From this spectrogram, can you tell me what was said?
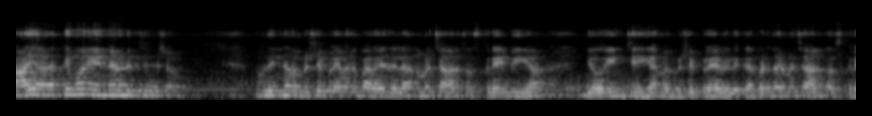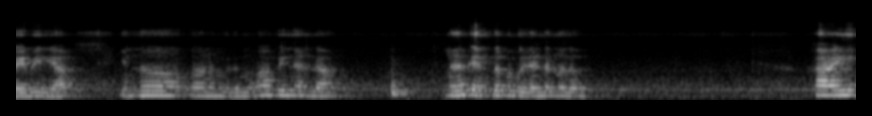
ഹായ് ആദ്യമോനെ എന്നാ ഉണ്ട് വിശേഷം? നമ്മൾ ഇന്ന് മെമ്പർഷിപ്പ് ലൈവ് എന്ന് പറയുന്നില്ല. നമ്മൾ ചാനൽ സബ്സ്ക്രൈബ് ചെയ്യുക ജോയിൻ ചെയ്യുക മെമ്പർഷിപ്പ് ലൈവ് എടുക്കുക പെട്ടെന്ന് നമ്മൾ ചാനൽ സബ്സ്ക്രൈബ് ചെയ്യുക ഇന്ന് ഓണം വിടുമോ ആ പിന്നെന്താ? നിനക്ക് എന്തപ്പം വിടേണ്ടുന്നത്? ഹായ്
